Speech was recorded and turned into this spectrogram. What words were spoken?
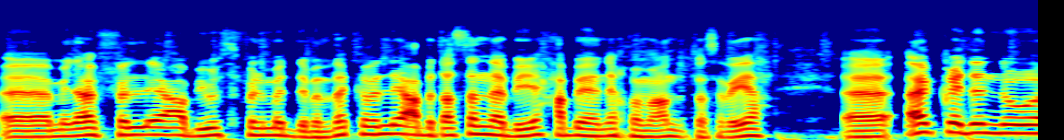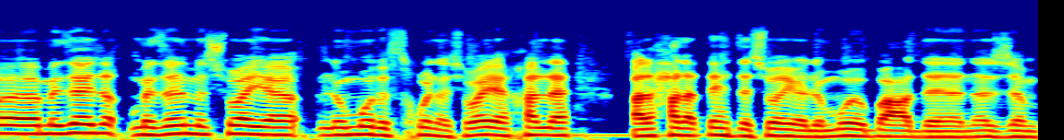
آه، ملف اللاعب يوسف المدب نذكر اللاعب اتصلنا به حبينا ناخذ من عنده تصريح. آه، أكد إنه مازال مازال من شوية الأمور سخونة شوية. خلى قال حتى تهدى شوية الأمور. وبعد نجم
